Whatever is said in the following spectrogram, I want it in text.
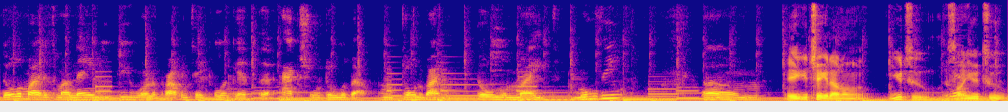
Dolemite is my name, you do want to probably take a look at the actual Dolemite Dolemite, Dolemite movie. Um, Yeah, you can check it out on YouTube. It's on YouTube.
